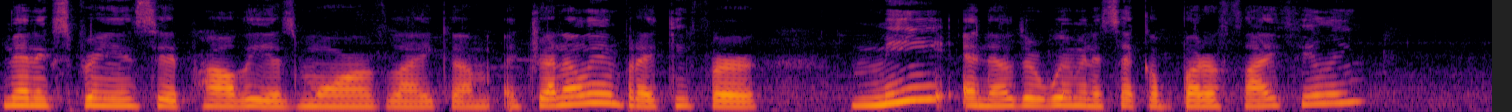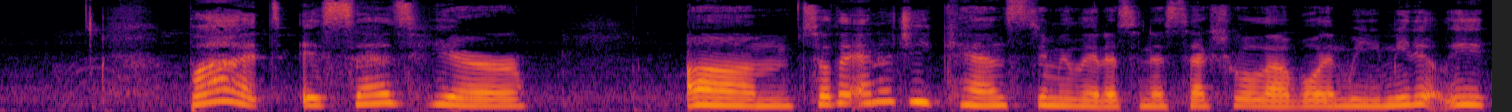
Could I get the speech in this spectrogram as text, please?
men experience it probably as more of like um, adrenaline, but I think for me and other women, it's like a butterfly feeling. But it says here, um, so the energy can stimulate us in a sexual level, and we immediately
